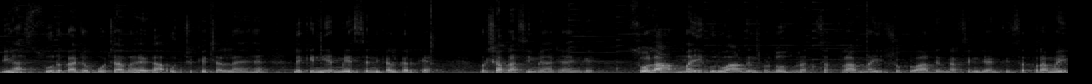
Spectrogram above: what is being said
जी हाँ सूर्य का जो गोचर रहेगा, उच्च के चल रहे हैं, लेकिन ये मेष से निकल करके वृषभ राशि में आ जाएँगे। 16 मई गुरुवार दिन प्रदोष व्रत 17 मई शुक्रवार दिन नरसिंह जयंती 17 मई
